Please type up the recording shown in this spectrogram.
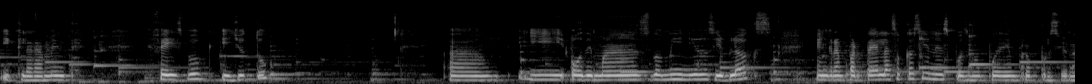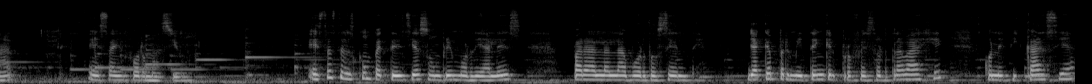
y claramente Facebook y YouTube ah, y o demás dominios y blogs en gran parte de las ocasiones pues no pueden proporcionar esa información. Estas tres competencias son primordiales para la labor docente, ya que permiten que el profesor trabaje con eficacia,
